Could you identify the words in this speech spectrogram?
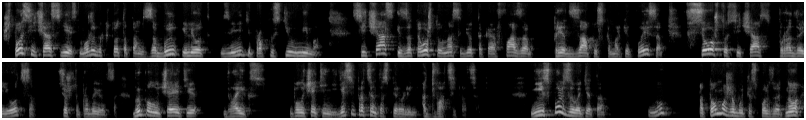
Что сейчас есть? Может быть, кто-то там забыл или вот, извините, пропустил мимо. Сейчас из-за того, что у нас идет такая фаза предзапуска маркетплейса, все, что сейчас продается, все, что продается, вы получаете 2х. Вы получаете не 10% с первой линии, а 20%. Не использовать это, ну, потом можно будет использовать. Но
